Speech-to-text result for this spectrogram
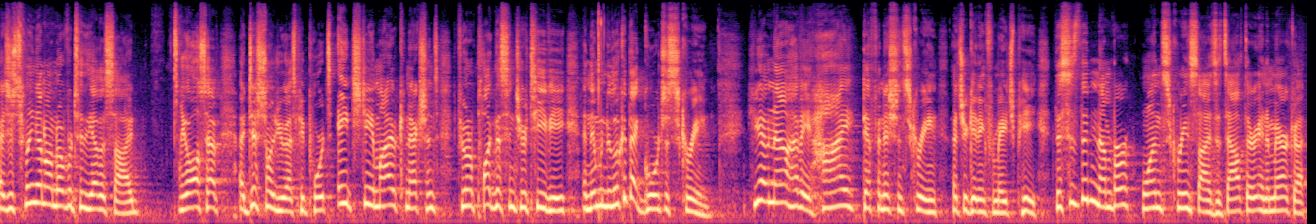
As you swing it on over to the other side, you also have additional USB ports, HDMI connections if you want to plug this into your TV. And then when you look at that gorgeous screen, you now have a high definition screen that you're getting from HP. This is the number one screen size that's out there in America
